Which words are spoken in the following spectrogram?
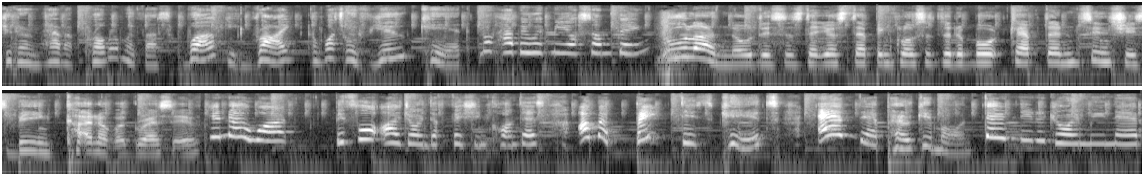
You don't have a problem with us working, right? And what's with you, kid? Not happy with me or something? Ula notices that you're stepping closer to the boat, Captain, since she's being kind of aggressive. You know what? Before I join the fishing contest, I'ma beat these kids and their Pokemon. Don't need to join me, Neb.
